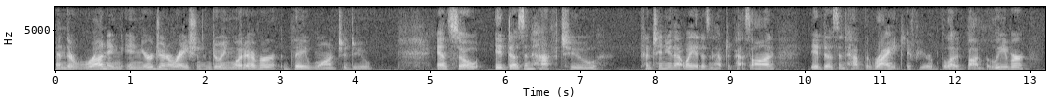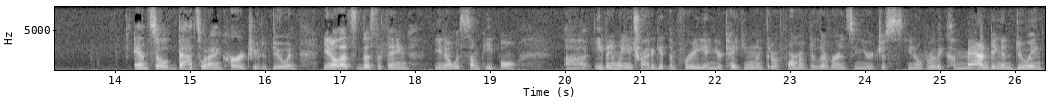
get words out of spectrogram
and they're running in your generation and doing whatever they want to do. And so it doesn't have to continue that way, it doesn't have to pass on. It doesn't have the right if you're a blood bond believer. And so that's what I encourage you to do. And you know, that's that's the thing. You know, with some people, uh, even when you try to get them free and you're taking them through a form of deliverance and you're just you know really commanding and doing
